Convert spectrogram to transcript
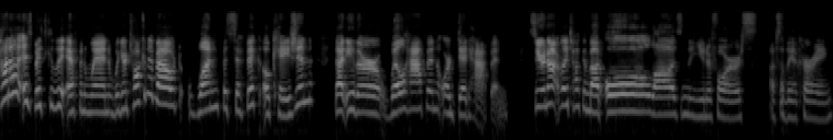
Tada is basically if and when when you're talking about one specific occasion that either will happen or did happen. So you're not really talking about all laws in the universe of something occurring.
